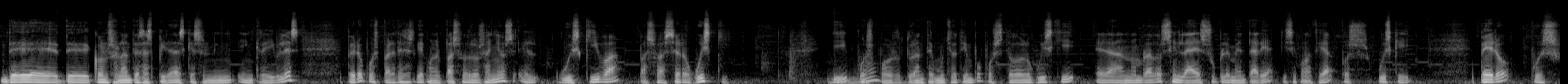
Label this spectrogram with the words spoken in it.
de- de consonantes aspiradas que son in- increíbles, pero pues parece ser que con el paso de los años el whisky va pasó a ser whisky. Y pues por durante mucho tiempo pues todo el whisky era nombrado sin la E suplementaria y se conocía pues whisky. Pero pues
